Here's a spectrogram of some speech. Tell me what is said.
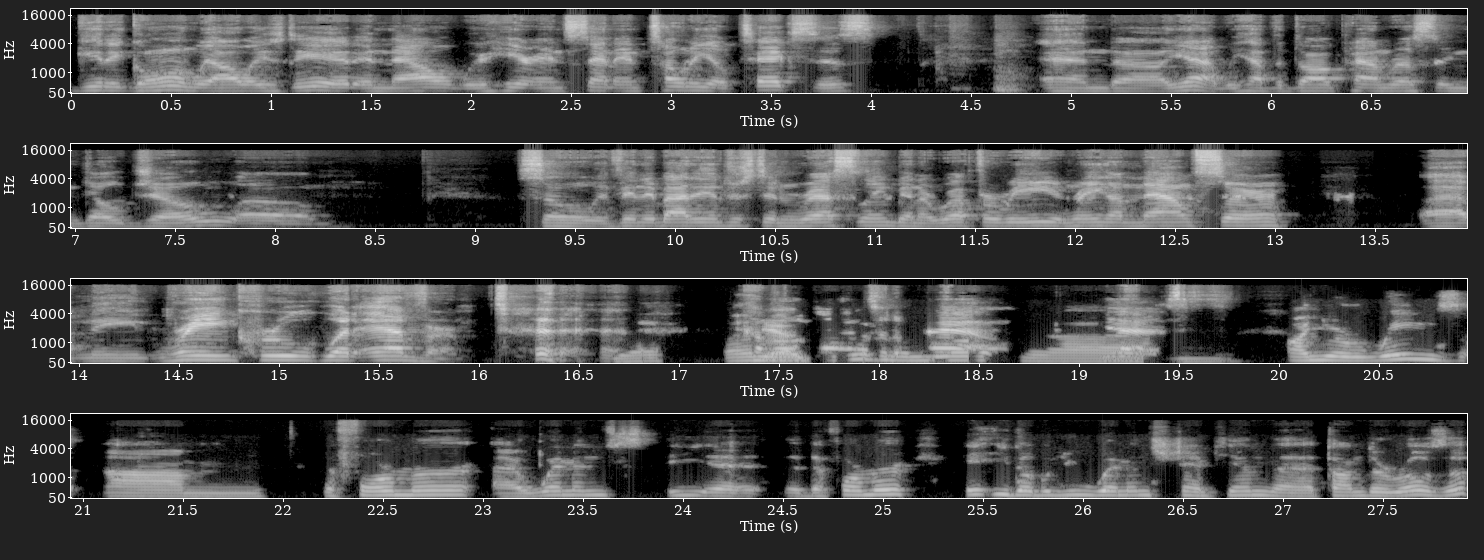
get it going, we always did. And now we're here in San Antonio, Texas, and uh, yeah, we have the Dog Pound Wrestling Dojo. Um, so if anybody interested in wrestling, been a referee, ring announcer, I mean ring crew, whatever. And Come uh, on down to the pound. uh, Yes. On your wings, um, the former uh, women's uh, the former AEW Women's Champion uh, Thunder Rosa.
